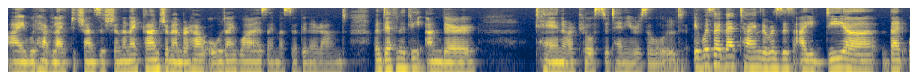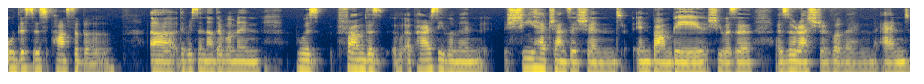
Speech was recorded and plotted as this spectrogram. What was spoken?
I would have liked to transition. And I can't remember how old I was. I must have been around, well, definitely under 10 or close to 10 years old. It was at that time there was this idea that, oh, this is possible. Uh, there was another woman who was from this, a Parsi woman she had transitioned in Bombay. She was a, a Zoroastrian woman. And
